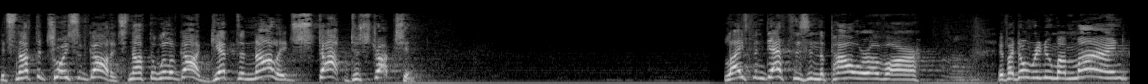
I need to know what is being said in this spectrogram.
It's not the choice of God. It's not the will of God. Get the knowledge, stop destruction. Life and death is in the power of our. If I don't renew my mind,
